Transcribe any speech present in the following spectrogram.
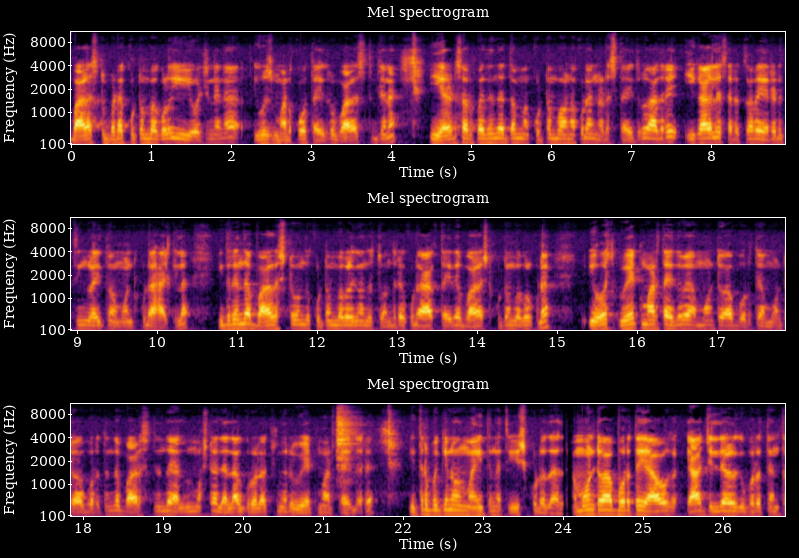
ಭಾಳಷ್ಟು ಬಡ ಕುಟುಂಬಗಳು ಈ ಯೋಜನೆನ ಯೂಸ್ ಮಾಡ್ಕೋತಾ ಇದ್ರು. ಭಾಳಷ್ಟು ಜನ ಈ ಎರಡು ಸಾವಿರ ರೂಪಾಯಿದಿಂದ ತಮ್ಮ ಕುಟುಂಬವನ್ನು ಕೂಡ ನಡೆಸ್ತಾ ಇದ್ರು. ಆದರೆ ಈಗಾಗಲೇ ಸರ್ಕಾರ ಎರಡು ತಿಂಗಳಾಯಿತು ಅಮೌಂಟ್ ಕೂಡ ಹಾಕಿಲ್ಲ. ಇದರಿಂದ ಭಾಳಷ್ಟು ಒಂದು ಕುಟುಂಬಗಳಿಗೆ ಒಂದು ತೊಂದರೆ ಕೂಡ ಆಗ್ತಾ ಇದೆ. ಭಾಳಷ್ಟು ಕುಟುಂಬಗಳು ಕೂಡ ಯೋಚ್ ವೇಟ್ ಮಾಡ್ತಾ ಇದ್ದಾವೆ. ಅಮೌಂಟ್ ಯಾವಾಗ ಬರುತ್ತೆ ಅಮೌಂಟ್ ಯಾವಾಗ ಬರುತ್ತೆ ಅಂತ ಭಾಳಷ್ಟು ದಿನದ ಆಲ್ಮೋಸ್ಟ್ ಅಲ್ಲಿ ಎಲ್ಲ ಗೃಹಲಕ್ಷ್ಮಿಯವರು ವೇಟ್ ಮಾಡ್ತಾ ಇದ್ದಾರೆ. ಇದ್ರ ಬಗ್ಗೆ ಒಂದು ಮಾಹಿತಿನ ತಿಳಿಸ್ಕೊಡೋದಾದ್ರೆ ಅಮೌಂಟ್ ಯಾವಾಗ ಬರುತ್ತೆ ಯಾವಾಗ ಯಾವ ಜಿಲ್ಲೆಯೊಳಗೆ ಬರುತ್ತೆ ಅಂತ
